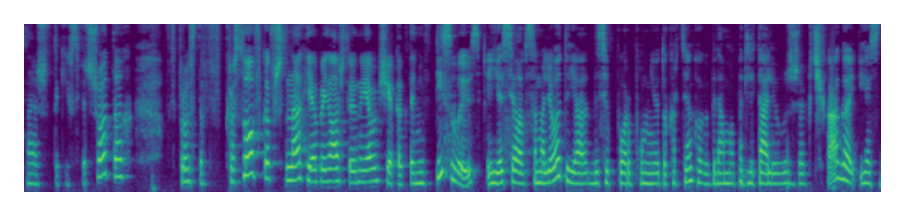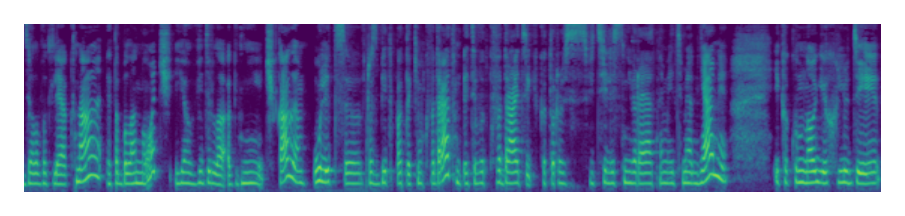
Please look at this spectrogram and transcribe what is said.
знаешь, в таких свитшотах, просто в кроссовках, в штанах. Я поняла, что ну, я вообще как-то не вписываюсь. И я села в самолет, и я до сих пор помню эту картинку, когда мы подлетали уже к Чикаго, и я сидела возле окна, это была ночь, и я увидела огни Чикаго, улицы разбиты по таким квадратам, эти вот квадратики, которые светились невероятно невероятными этими огнями. И как у многих людей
